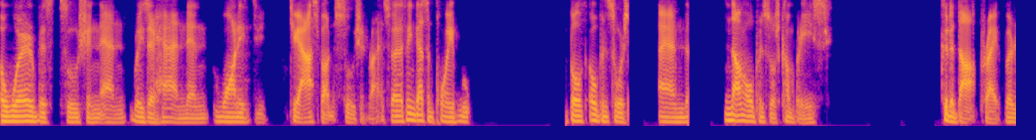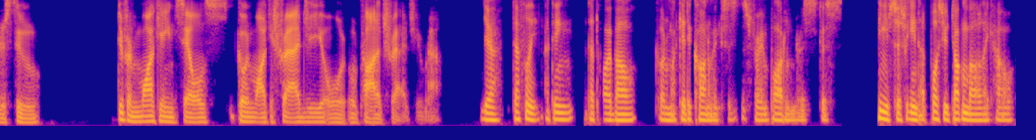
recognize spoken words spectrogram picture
aware of this solution and raise their hand and wanted to, to ask about the solution, right? So I think that's a point both open source and non-open source companies could adopt, right? Whether it's through different marketing, sales, go-to-market strategy or, or product strategy around. Yeah, definitely. I think that part about go-to-market economics is, is very important because I think especially in that post you're talking about like how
